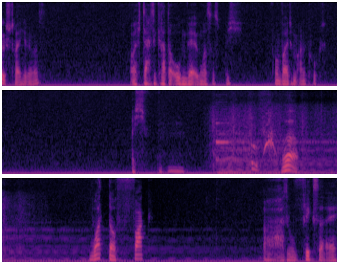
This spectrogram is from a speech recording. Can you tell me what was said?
Klingelstreich oder was? Oh, ich dachte gerade da oben wäre irgendwas, was mich von weitem anguckt. Ich... Hm. Ah. What the fuck? Oh, du Fixer, ey.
